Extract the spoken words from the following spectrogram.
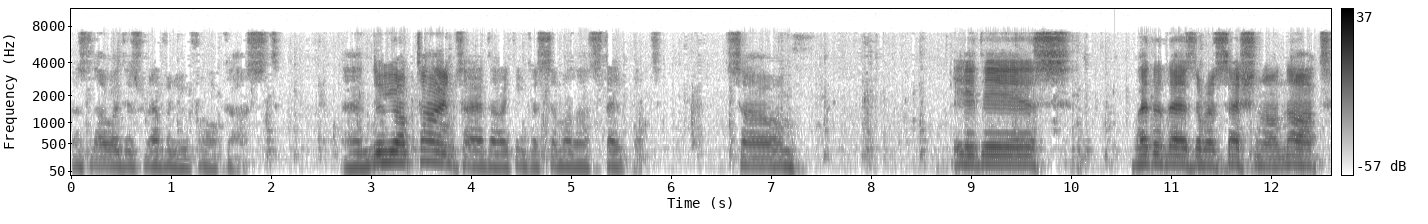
has lowered its revenue forecast. And New York Times had, I think, a similar statement. So it is, whether there's a recession or not,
